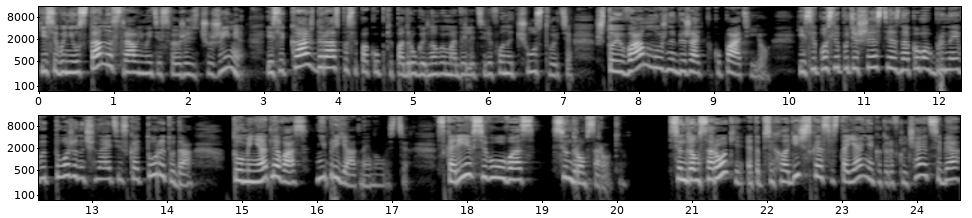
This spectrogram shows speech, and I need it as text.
Если вы неустанно сравниваете свою жизнь с чужими, если каждый раз после покупки подругой новой модели телефона чувствуете, что и вам нужно бежать покупать ее, если после путешествия знакомых Бруней вы тоже начинаете искать туры туда, то у меня для вас неприятные новости. Скорее всего, у вас синдром сороки. Синдром сороки – это психологическое состояние, которое включает в себя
